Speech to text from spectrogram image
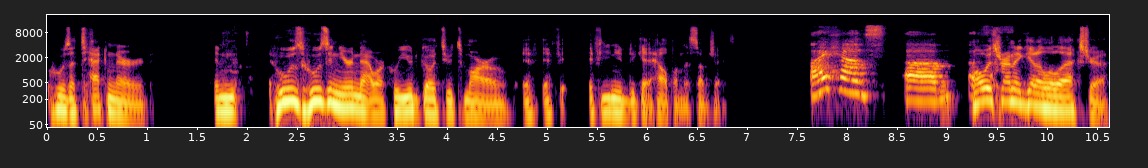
who's a tech nerd, and who's who's in your network who you'd go to tomorrow if if if you needed to get help on the subject. I have. Um, I'm always trying to get a little extra.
